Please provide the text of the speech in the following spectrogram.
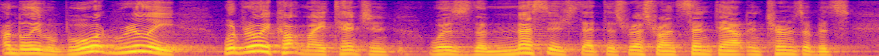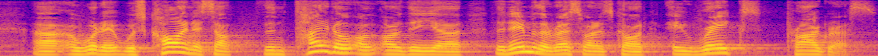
unbelievable. But what really, what really caught my attention was the message that this restaurant sent out in terms of its uh, or what it was calling itself. The title of, or the, uh, the name of the restaurant is called A Rake's Progress.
